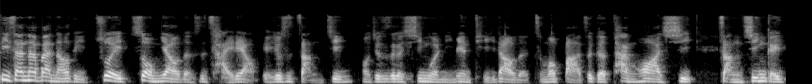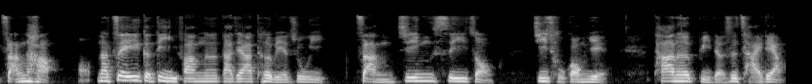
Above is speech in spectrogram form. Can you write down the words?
第三代半导体最重要的是材料，也就是长晶哦，就是这个新闻里面提到的，怎么把这个碳化系长晶给长好哦。那这一个地方呢，大家特别注意。长晶是一种基础工业，它呢比的是材料。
